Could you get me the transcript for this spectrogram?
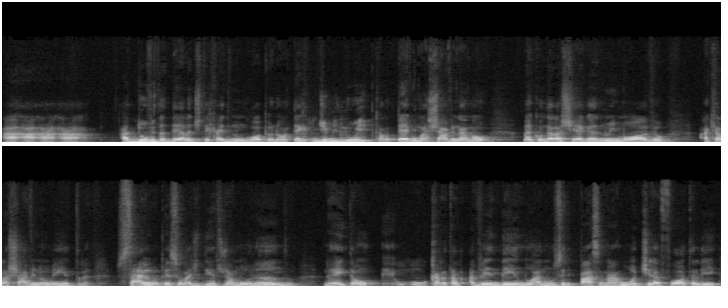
a, a, a, a dúvida dela de ter caído num golpe ou não até diminui, porque ela pega uma chave na mão, mas quando ela chega no imóvel, aquela chave não entra. Sai uma pessoa lá de dentro já morando, né? Então o, cara tá vendendo um anúncio, ele passa na rua, tira foto ali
